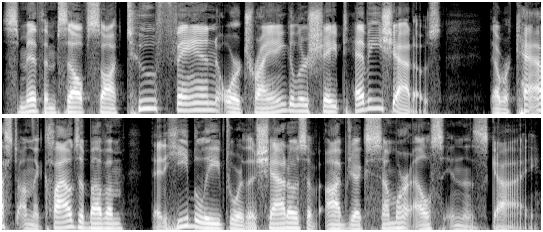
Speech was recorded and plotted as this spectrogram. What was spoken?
Smith himself saw two fan or triangular shaped heavy shadows that were cast on the clouds above him that he believed were the shadows of objects somewhere else in the sky.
